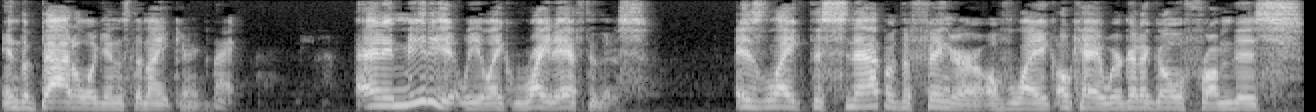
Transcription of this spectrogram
in the battle against the Night King. Right. And immediately, like right after this, is like the snap of the finger of like, okay, we're gonna go from this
